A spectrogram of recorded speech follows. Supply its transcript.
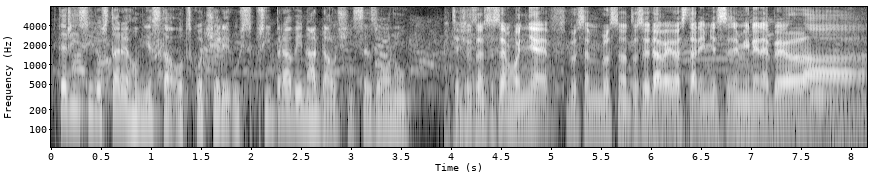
kteří si do Starého města odskočili už z přípravy na další sezónu. Těšil jsem se sem hodně, byl jsem, byl jsem na to zvědavý, ve Starém městě jsem nikdy nebyl a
